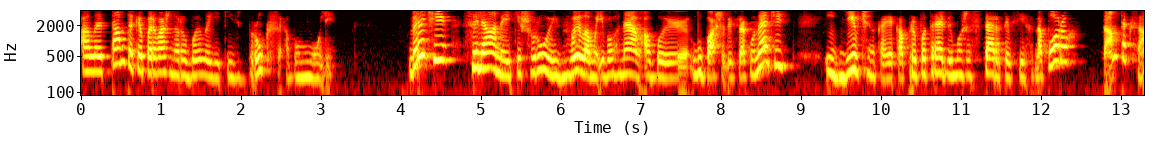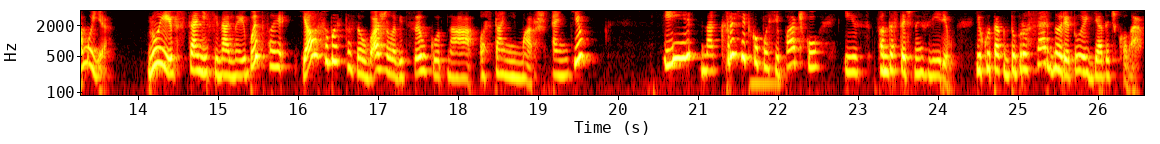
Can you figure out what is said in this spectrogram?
Але там таке переважно робили якісь брукси або мулі. До речі, селяни, які шурують з вилами і вогнем, аби лупашити всяку нечисть, і дівчинка, яка при потребі може стерти всіх на порох, там так само є. Ну і в сцені фінальної битви я особисто зауважила відсилку на останній марш ентів і на крихітку посіпачку із фантастичних звірів, яку так добросердно рятує дядечко Лев.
